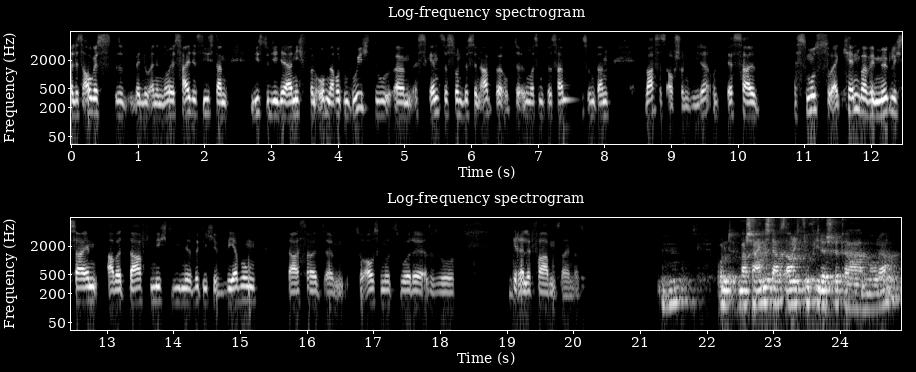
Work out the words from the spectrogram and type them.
weil das Auge ist, also wenn du eine neue Seite siehst, dann liest du die ja nicht von oben nach unten durch. Du ähm, scannst das so ein bisschen ab, äh, ob da irgendwas interessant ist und dann war es auch schon wieder. Und deshalb, es muss so erkennbar wie möglich sein, aber darf nicht wie eine wirkliche Werbung, da es halt ähm, so ausgenutzt wurde, also so grelle Farben sein. Also. Mhm. Und wahrscheinlich darf es auch nicht zu viele Schritte haben, oder?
